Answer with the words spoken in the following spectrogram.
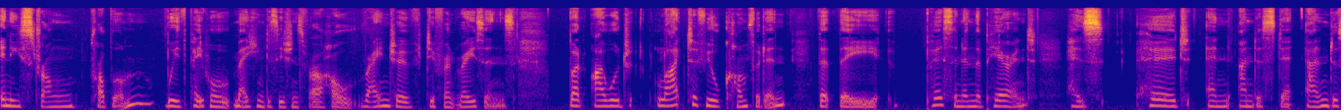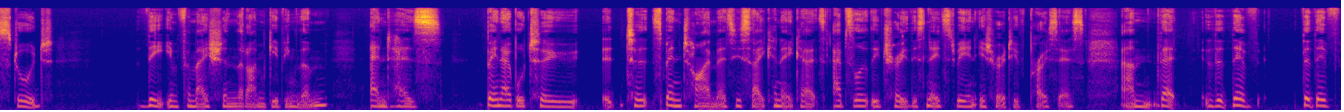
any strong problem with people making decisions for a whole range of different reasons. But I would like to feel confident that the person and the parent has heard and understand, understood the information that I'm giving them and has been able to to spend time, as you say, Kanika, it's absolutely true. This needs to be an iterative process. Um, that that they've that they've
